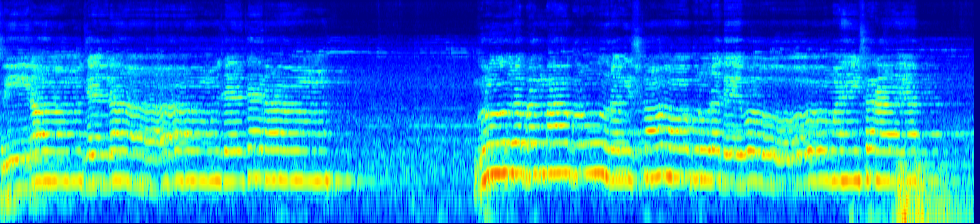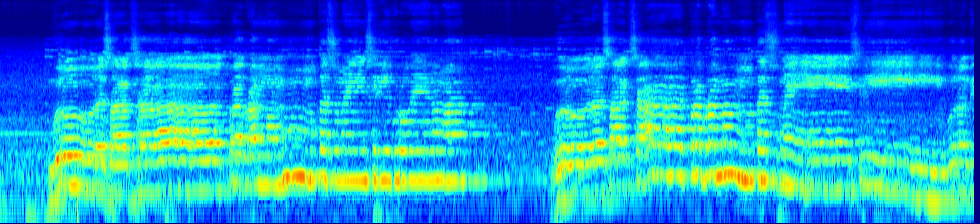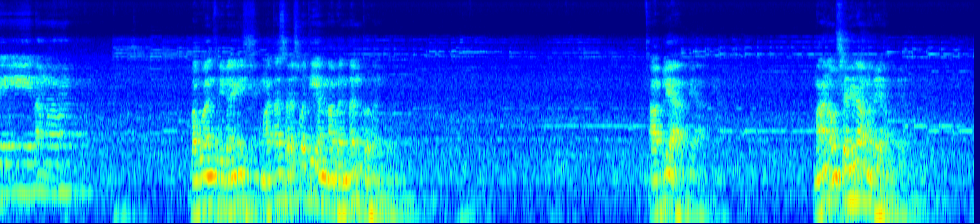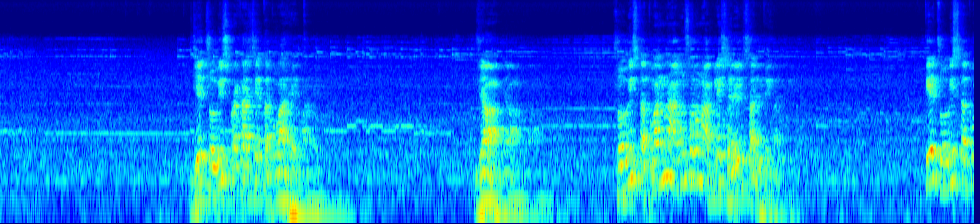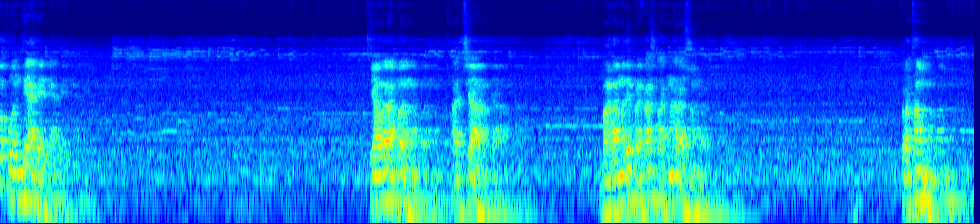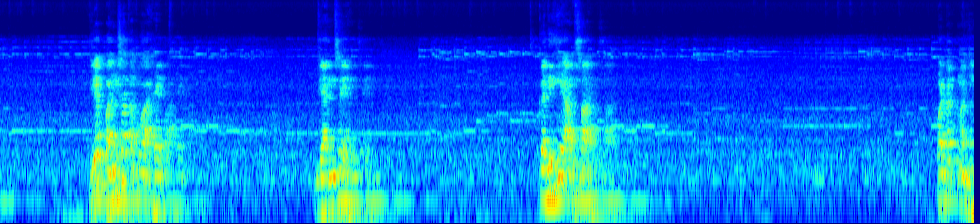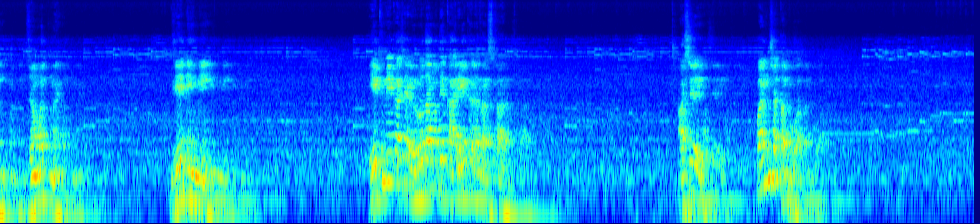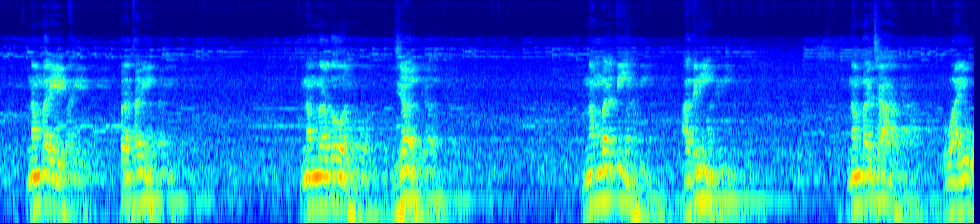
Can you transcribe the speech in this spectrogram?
श्रीराम जय राम जय जय राम। गुरुर्ब्रह्मा ब्रह्मा गुरुर्देव महेश्वराय। गुरुर परब्रह्मं तस्मै श्री गुरुवे नमः। गुरुर परब्रह्मं तस्मै भगवान श्री गणेश माता सरस्वती यांना वंदन करून आपल्या मानव शरीरामध्ये जे चोवीस प्रकारचे तत्व आहेत ज्या चोवीस तत्वांना अनुसरून आपले शरीर चालते ते चोवीस तत्व कोणते आहेत? त्यावर आपण आजच्या भागामध्ये प्रकाश टाकणार असून प्रथम जे पंचतत्व आहेत ज्यांचे कधीही अवसाद पटत नाही जमत नाही जे नेहमी एकमेकाच्या विरोधामध्ये कार्य करत असतात. असे पंचतत्व. नंबर एक प्रथमी नंबर दोन जल. नंबर तीन अग्नी. नंबर चार वायू.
